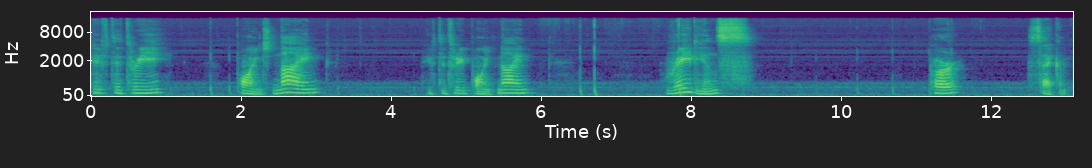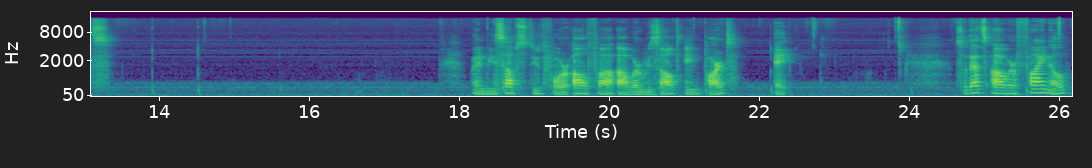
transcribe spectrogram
53.9 53.9 radians per second. When we substitute for alpha our result in part A. So that's our final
